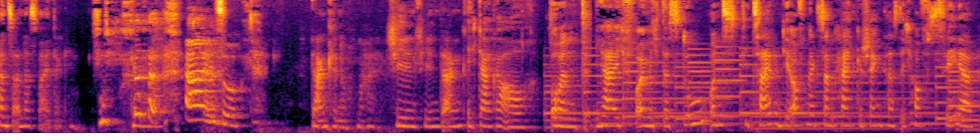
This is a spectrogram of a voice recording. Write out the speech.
kann es anders weitergehen. genau. Also, danke nochmal. Vielen, vielen Dank. Ich danke auch. Und ja, ich freue mich, dass du uns die Zeit und die Aufmerksamkeit geschenkt hast. Ich hoffe sehr,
